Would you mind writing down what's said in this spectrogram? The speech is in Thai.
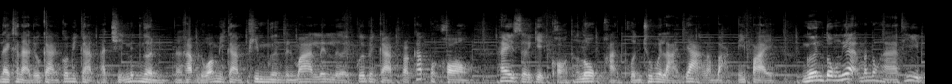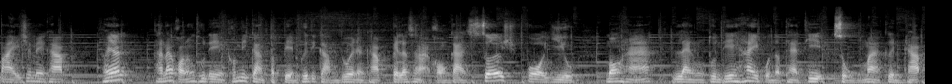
ในขณะเดียวกันก็มีการอัดฉีดเม็ดเงินนะครับหรือว่ามีการพิมพ์เงินเป็นว่าเล่นเลย เพื่อเป็นการประคับประคองให้เศรษฐกิจของทั้งโลกผ่านพ้นช่วงเวลายากลำบากนี้ไป เงินตรงเนี้ยมันต้องหาที่ไปใช่ไหมครับเพราะฉะนั้นทางด้านของนักทุนเองเขามีการปรับเปลี่ยนพฤติกรรมด้วยนะครับเป็นลักษณะของการ search for yield มองหาแหล่งลงทุนที่ให้ผลตอบแทนที่สูงมากขึ้นครับ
